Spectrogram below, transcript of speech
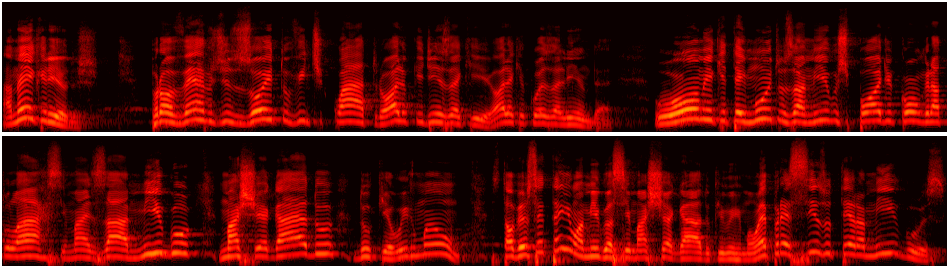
Amém, queridos? Provérbios 18, 24, olha o que diz aqui, olha que coisa linda. O homem que tem muitos amigos pode congratular-se, mas há amigo mais chegado do que o irmão. Talvez você tenha um amigo assim mais chegado que o irmão. É preciso ter amigos.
